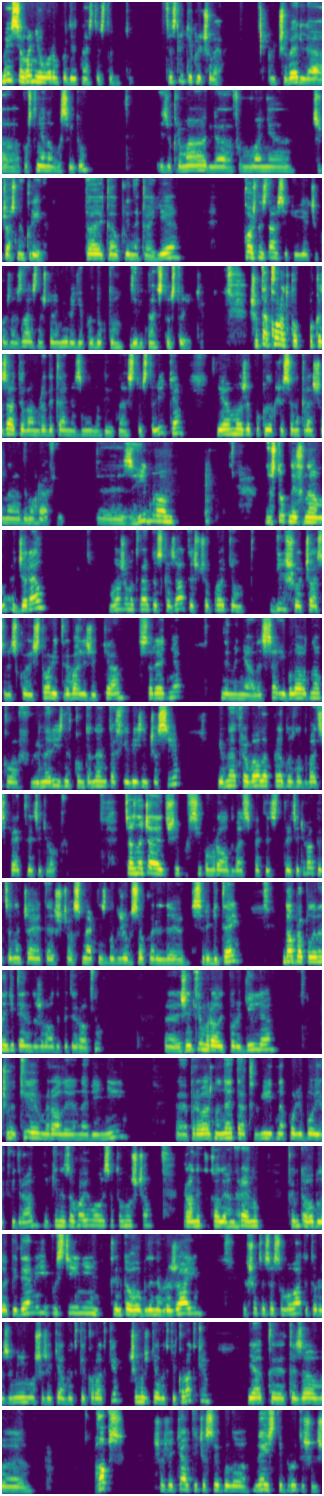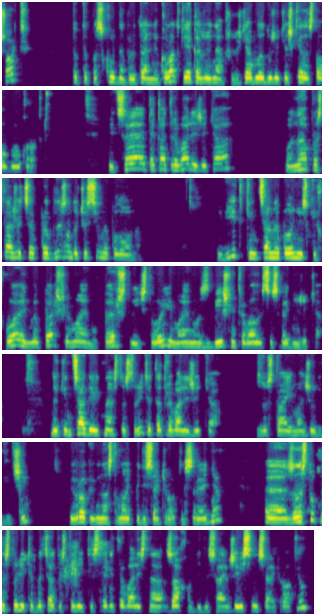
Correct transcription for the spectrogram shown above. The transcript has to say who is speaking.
Speaker 1: Ми сьогодні говоримо про 19 століття. Це століття ключове, ключове для повстання нового світу, і, зокрема, для формування сучасної України. Та, яка Україна, яка є, кожен з нас, який є, чи кожна з нас, значною мірою є продуктом 19 століття. Щоб так коротко показати вам радикальну зміну 19 століття, я може покликаюся найкраще на демографію. Е, згідно доступних нам джерел, можемо твердо сказати, що протягом більшого часу людської історії тривалість життя середня не мінялася і була однакова на різних континентах і в різні часи, і вона тривала приблизно 25-30 років. Це означає, що всі помирали 25-30 років. Це означає те, що смертність була дуже висока серед дітей. Добра половина дітей не доживала до 5 років. Е, жінки вмирали від породілля, чоловіки вмирали на війні, переважно не так від на полі бою, як від ран, які не загоювалися, тому що рани викликали гангрену. Крім того, були епідемії постійні, крім того, були неврожаї. Якщо це все сумувати, то розуміємо, що життя буде таке коротке. Чому життя буде таке коротке? Як е, казав Гобс, що життя в ті часи було nasty, brutish and short, тобто паскудне, брутальне, коротке. Я кажу інакше, життя було дуже тяжке, але слово було коротке. І це така тривалість життя, вона простежується приблизно до часів Наполеона. Від кінця наполеонівських воєн ми вперше маємо в першій історії маємо збільшення тривалості середнього життя. До кінця 19 століття та тривалість життя зростає майже удвічі. В Європі вона становить 50 років середня, Е, за наступне століття, 20 століття, середня тривалість на заході досягає вже 80 років.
